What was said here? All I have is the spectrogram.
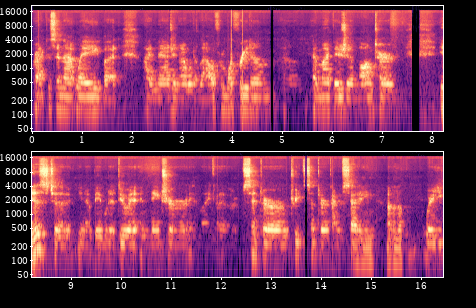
practice in that way. But I imagine I would allow for more freedom. Um, and my vision long term is to, you know, be able to do it in nature in like a center, retreat center kind of setting. Mhm. Um, where you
